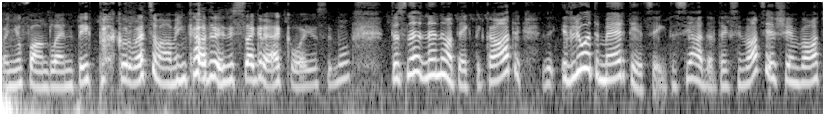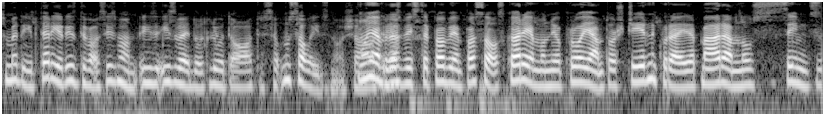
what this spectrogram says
vai Newfoundland tipa, kur vecumā viņa kādreiz ir sagrēkojusi. Nu, tas ne, nenotiek tik ātri. Ir ļoti mērtiecīgi. Tas jādara, teiksim, vāciešiem vācu medību terjeru izdevās izman, iz, izveidot ļoti ātri, nu, salīdzinoši Nu, jā, bet tas bija starp abiem pasaules kariem, un joprojām to šķirni, kurai ir apmēram nu, simts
